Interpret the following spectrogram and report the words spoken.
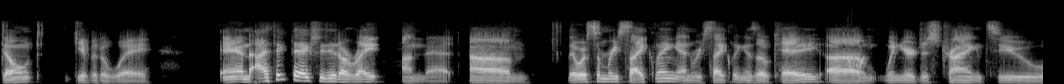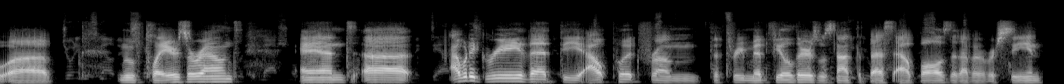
don't give it away. And I think they actually did all right on that. Um, there was some recycling, and recycling is okay um, when you're just trying to uh, move players around. And uh, I would agree that the output from the three midfielders was not the best outballs that I've ever seen,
